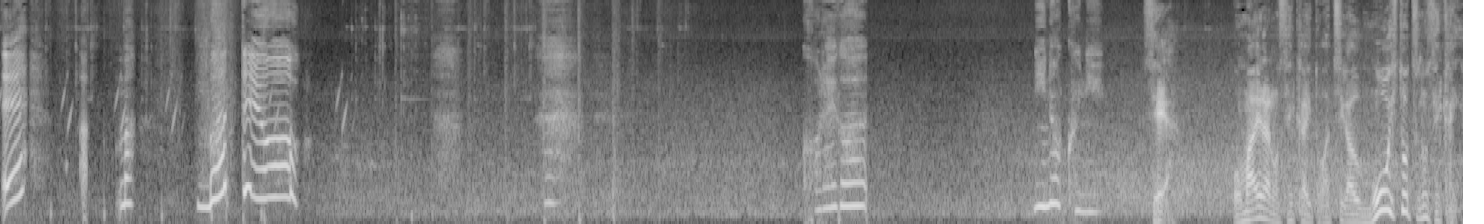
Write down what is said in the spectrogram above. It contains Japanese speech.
え？あま待ってよ。これが二の国。ーせやお前らの世界とは違うもう一つの世界や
